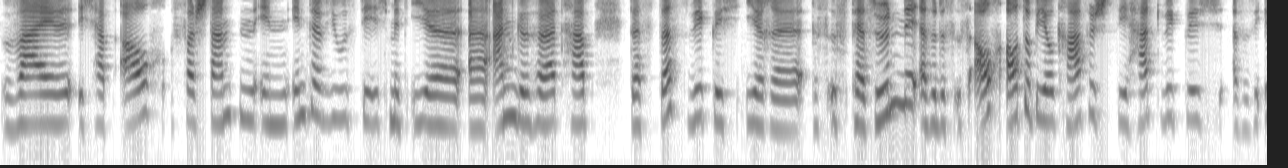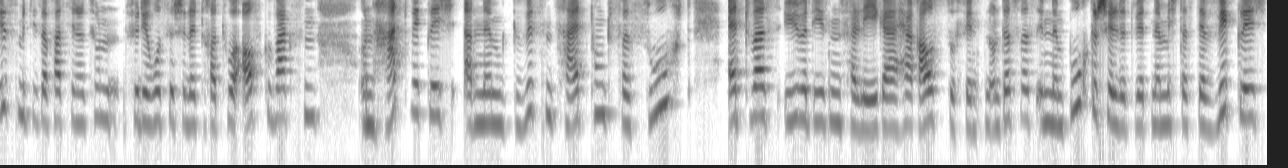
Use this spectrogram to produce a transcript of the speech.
weil ich habe auch verstanden in Interviews, die ich mit ihr äh, angehört habe, dass das wirklich ihre, das ist persönlich, also das ist auch autobiografisch. Sie hat wirklich, also sie ist mit dieser Faszination für die russische Literatur aufgewachsen und hat wirklich an einem gewissen Zeitpunkt versucht, etwas über diesen Verleger herauszufinden. Und das, was in dem Buch geschildert wird, nämlich, dass der wirklich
